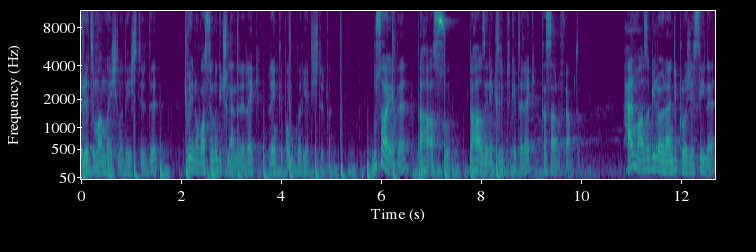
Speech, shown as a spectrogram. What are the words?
Üretim anlayışını değiştirdi ve inovasyonu güçlendirerek renkli pamukları yetiştirdi. Bu sayede daha az su, daha az elektrik tüketerek tasarruf yaptı. Her mağaza bir öğrenci projesiyle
